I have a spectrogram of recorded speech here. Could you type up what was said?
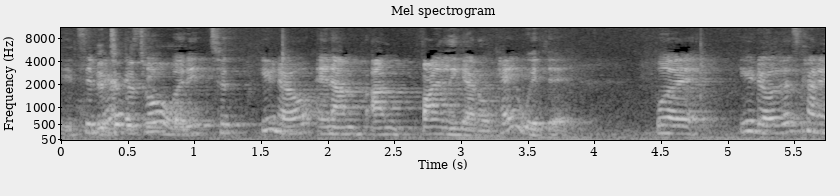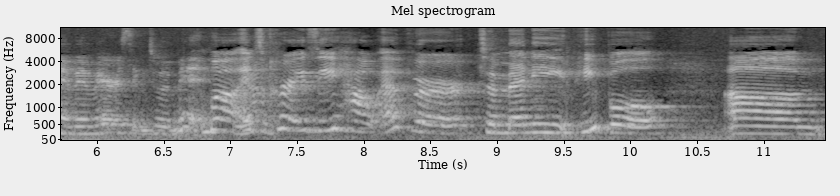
it's embarrassing. toll. but it took, you know, and I'm I'm finally got okay with it. But you know, that's kind of embarrassing to admit. Well, Yeah. it's crazy. However, to many people, um,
